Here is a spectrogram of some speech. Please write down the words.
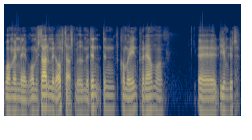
hvor man, øh, hvor man starter med et opstartsmøde, men den, den kommer jeg ind på nærmere øh, lige om lidt.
